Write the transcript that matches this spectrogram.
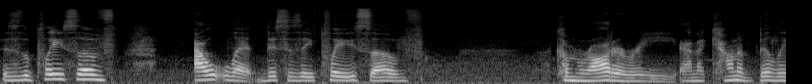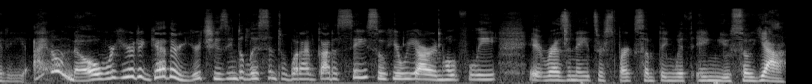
This is a place of outlet. This is a place of camaraderie and accountability. I don't know. We're here together. You're choosing to listen to what I've got to say. So here we are. And hopefully it resonates or sparks something within you. So, yeah,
